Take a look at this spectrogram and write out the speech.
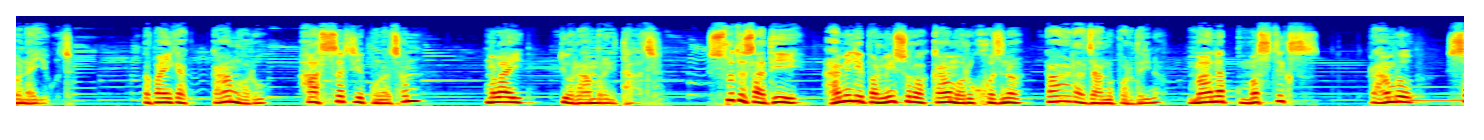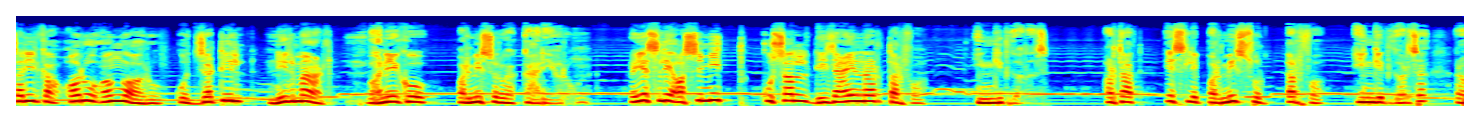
बनाइएको छ। तपाईँका कामहरू आश्चर्यपूर्ण छन्। मलाई त्यो राम्ररी थाहा छ। श्रोत साथी हामीले परमेश्वरका कामहरू खोज्न टाढा जानु पर्दैन। मानव मस्तिष्क र हाम्रो शरीरका अरू अङ्गहरूको जटिल निर्माण भनेको परमेश्वरका कार्यहरू हुन्। र यसले असीमित कुशल डिजाइनरतर्फ इङ्गित गर्दछ। अर्थात् यसले परमेश्वरतर्फ इङ्गित गर्छ र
